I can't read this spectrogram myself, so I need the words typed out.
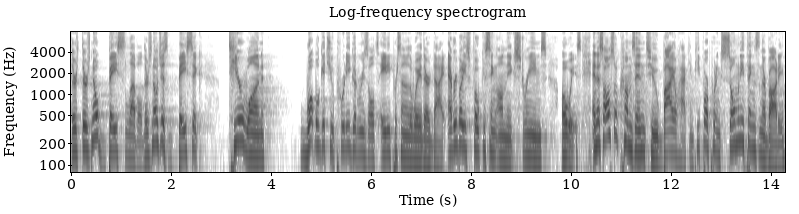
There's, there's no base level. There's no just basic tier one, what will get you pretty good results 80% of the way their diet. Everybody's focusing on the extremes always. And this also comes into biohacking. People are putting so many things in their body,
